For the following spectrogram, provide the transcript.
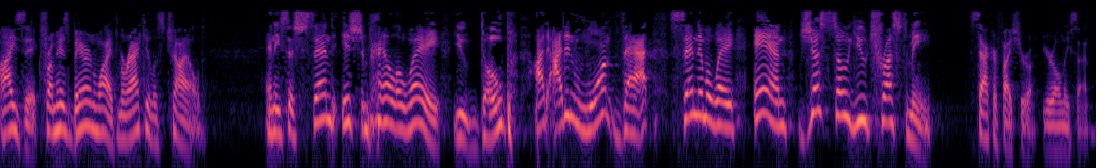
Isaac from his barren wife, miraculous child. And he says, send Ishmael away, you dope. I, I didn't want that. Send him away. And just so you trust me, sacrifice your, your only son.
